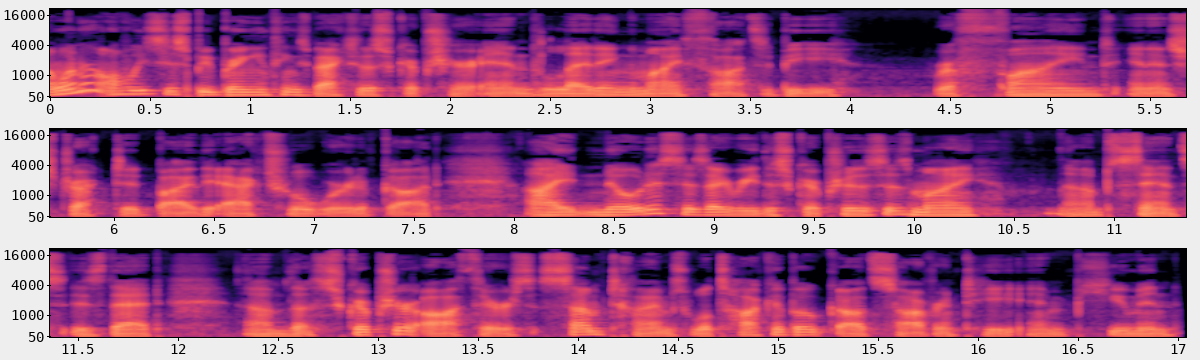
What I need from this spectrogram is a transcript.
I want to always just be bringing things back to the scripture and letting my thoughts be refined and instructed by the actual word of God. I notice as I read the scripture, this is my um, sense is that um, the scripture authors sometimes will talk about God's sovereignty and human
